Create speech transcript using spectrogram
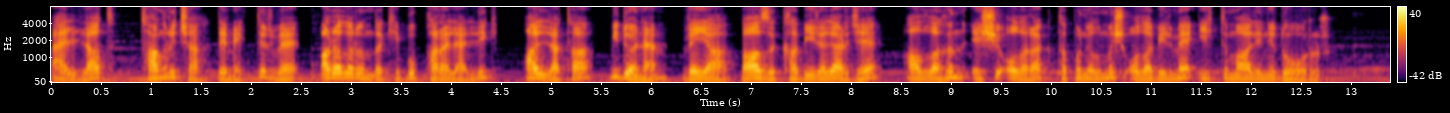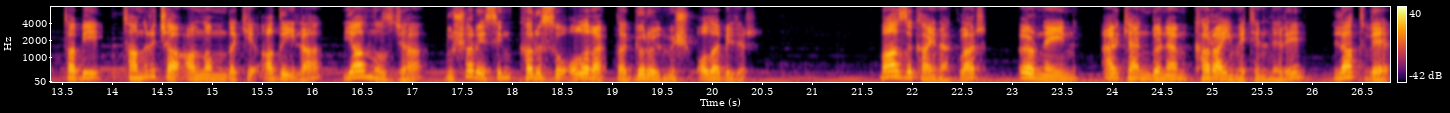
Ellat tanrıça demektir ve aralarındaki bu paralellik Allat'a bir dönem veya bazı kabilelerce Allah'ın eşi olarak tapınılmış olabilme ihtimalini doğurur. Tabi tanrıça anlamındaki adıyla yalnızca Duşares'in karısı olarak da görülmüş olabilir. Bazı kaynaklar, örneğin erken dönem Karay metinleri, Lat ve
